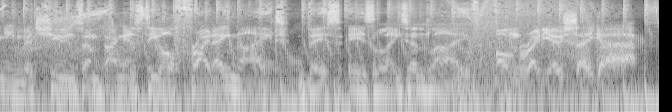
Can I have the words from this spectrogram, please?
bringing the tunes and bangers to your Friday night. This is Late and Live on Radio Sega.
